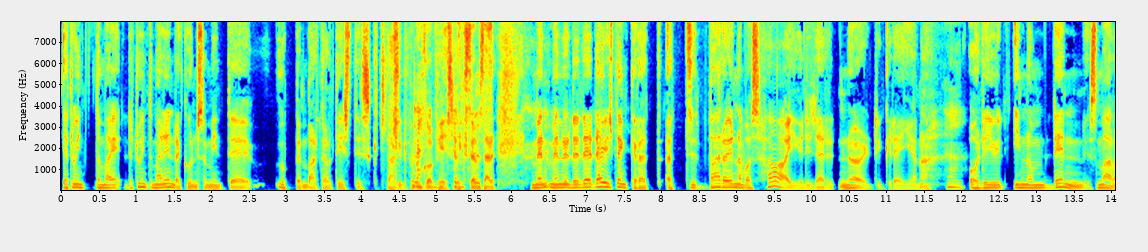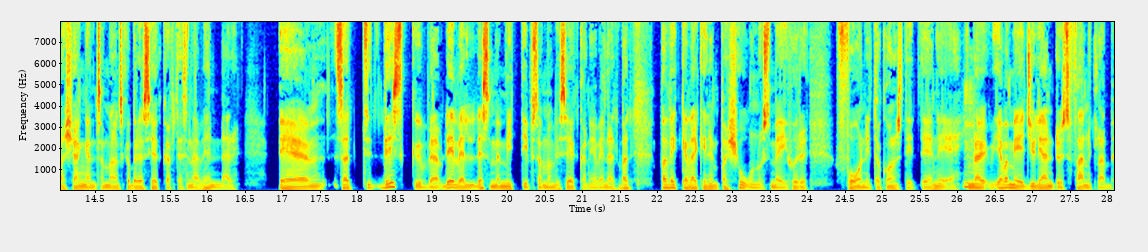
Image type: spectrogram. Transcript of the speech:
jag tror inte de har, jag tror inte de har en enda kund som inte är uppenbart autistiskt lagd på något Nej, vis. Liksom, så här. Men, men det, det, där jag tänker att, att var och en av oss har ju de där nördgrejerna. Och det är ju inom den smala genren som man ska börja söka efter sina vänner. Eh, så att det, skulle, det är väl det som är mitt tips om man vill söka nya vänner. Vad, vad väcker verkligen en passion hos mig, hur fånigt och konstigt det än är. Menar, jag var med i Julie Andrews fanclub.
